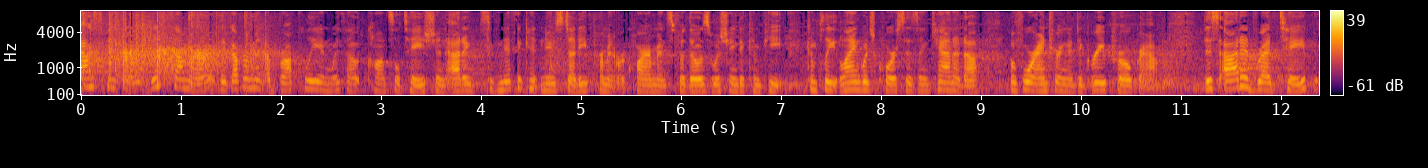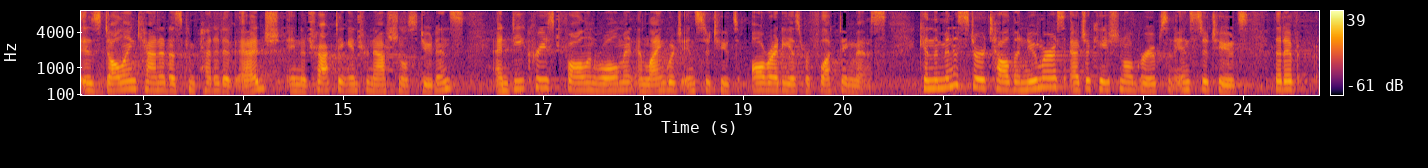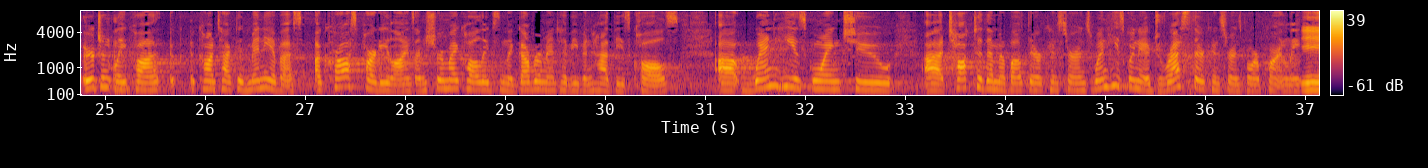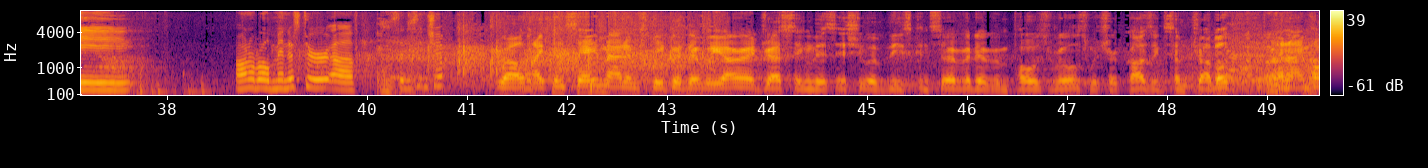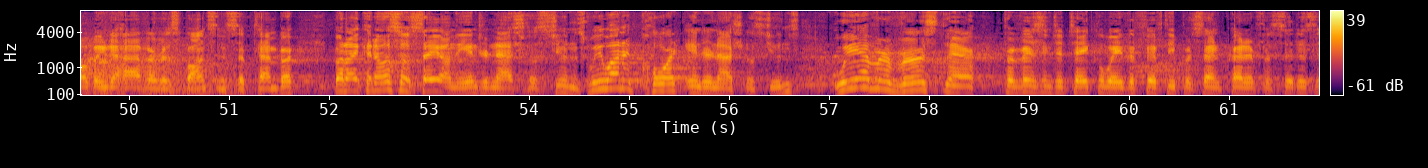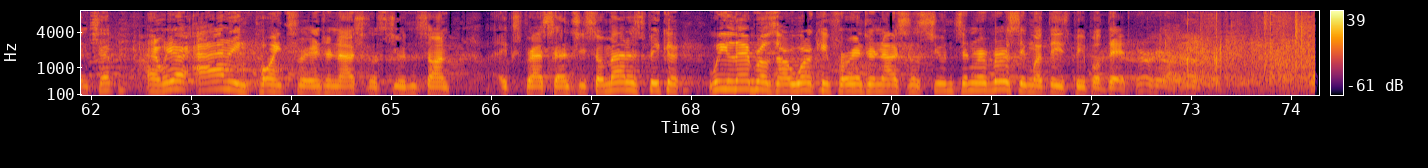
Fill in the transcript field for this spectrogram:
Madam Speaker, this summer, the government abruptly and without consultation added significant new study permit requirements for those wishing to compete, complete language courses in Canada before entering a degree program. This added red tape is dulling Canada's competitive edge in attracting international students, and decreased fall enrollment in language institutes already is reflecting this. Can the minister tell the numerous educational groups and institutes that have urgently co contacted many of us across party lines, I'm sure my colleagues in the government have even had these calls, uh, when he is going to uh, talk to them about their concerns, when he's going to address their concerns, more importantly. The Honourable Minister of Citizenship. Well, I can say, Madam Speaker, that we are addressing this issue of these conservative imposed rules, which are causing some trouble, and I'm hoping to have a response in September. But I can also say on the international students, we want to court international students. We have reversed their provision to take away the 50% credit for citizenship, and we are adding points for international students on express entry. So, Madam Speaker, we Liberals are working for international students and reversing what these people did. Hear, hear.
